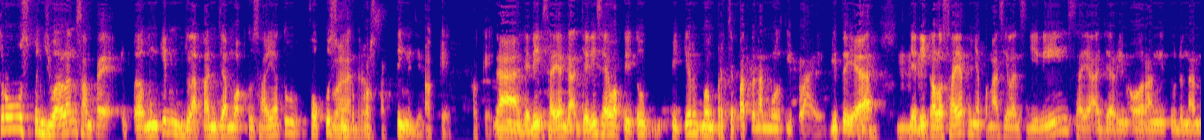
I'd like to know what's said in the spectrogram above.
terus penjualan sampai uh, mungkin 8 jam waktu saya tuh fokus untuk prospecting aja. Oke. Okay. Oke. Okay. Nah, jadi saya nggak. Jadi saya waktu itu pikir mempercepat dengan multiply, gitu ya. Hmm. Jadi kalau saya punya penghasilan segini, saya ajarin orang itu dengan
